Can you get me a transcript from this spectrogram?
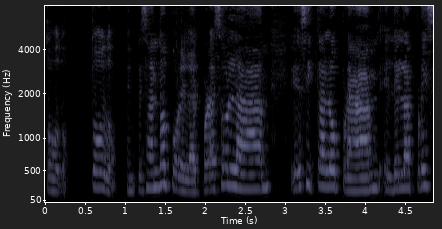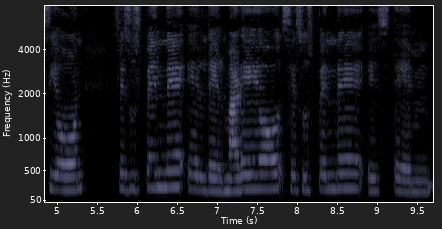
todo todo, empezando por el alprazolam, el citalopram, el de la presión, se suspende el del mareo, se suspende este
